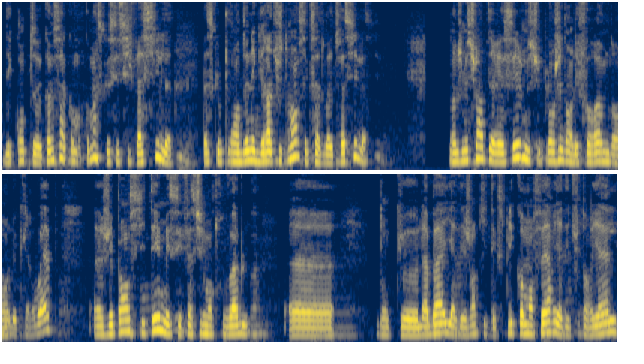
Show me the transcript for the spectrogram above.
des comptes comme ça? Comment, est-ce que c'est si facile? Parce que pour en donner gratuitement, c'est que ça doit être facile. Donc, je me suis intéressée, je me suis plongée dans les forums, dans le Clear Web. Je vais pas en citer, mais c'est facilement trouvable. Donc là-bas, il y a des gens qui t'expliquent comment faire, il y a des tutoriels,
